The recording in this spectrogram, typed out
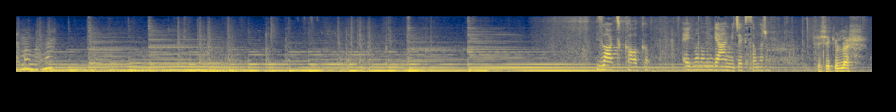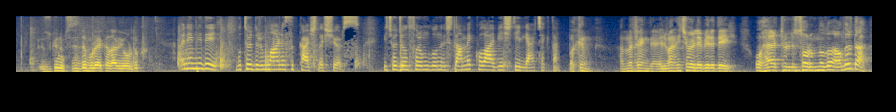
tamam ana. Biz artık kalkalım. Elvan Hanım gelmeyecek sanırım. Teşekkürler. Üzgünüm sizi de buraya kadar yorduk. Önemli değil. Bu tür durumlarla sık karşılaşıyoruz. Bir çocuğun sorumluluğunu üstlenmek kolay bir iş değil gerçekten. Bakın hanımefendi Elvan hiç öyle biri değil. O her türlü sorumluluğu alır da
